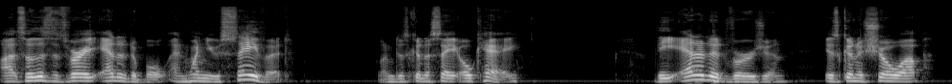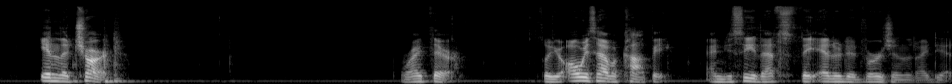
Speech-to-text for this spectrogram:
Uh, so this is very editable, and when you save it, I'm just going to say OK. The edited version is going to show up in the chart right there. So you always have a copy. And you see that's the edited version that I did.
